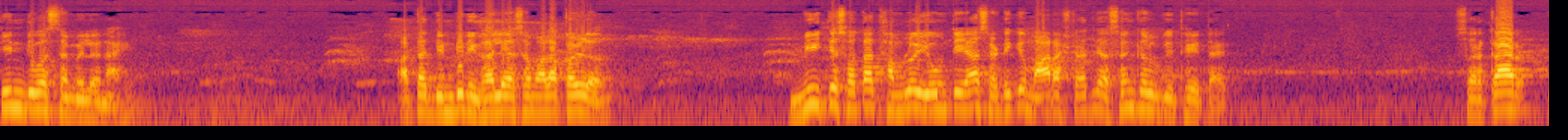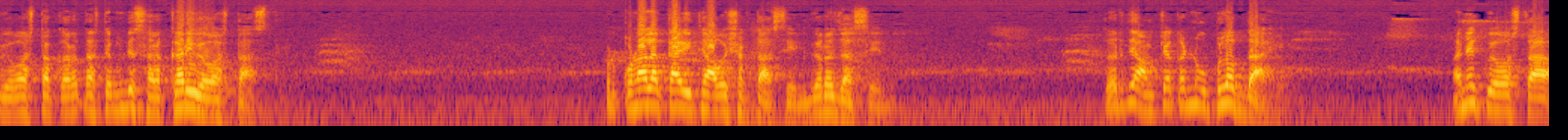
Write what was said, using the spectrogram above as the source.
तीन दिवस संमेलन आहे. आता दिंडी निघाली असं मला कळलं. मी इथे स्वतः थांबलो येऊन ते यासाठी की महाराष्ट्रातले असंख्य लोक इथे येत आहेत. सरकार व्यवस्था करत असते म्हणजे सरकारी व्यवस्था असते. कोणाला काय इथे आवश्यकता असेल गरज असेल तर ते आमच्याकडनं उपलब्ध आहे. अनेक व्यवस्था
